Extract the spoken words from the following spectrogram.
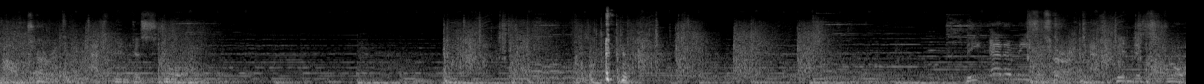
Our turret been destroyed. the enemy's turret has been destroyed.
